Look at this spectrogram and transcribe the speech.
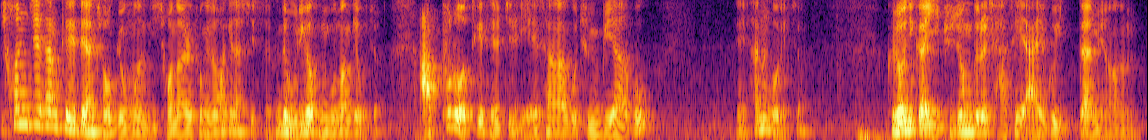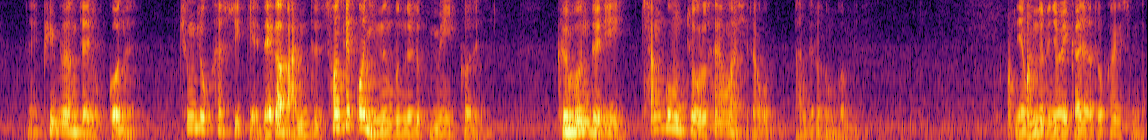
현재 상태에 대한 적용은 이 전화를 통해서 확인할 수 있어요. 근데 우리가 궁금한 게 뭐죠? 앞으로 어떻게 될지를 예상하고 준비하고 네, 하는 거겠죠. 그러니까 이 규정들을 자세히 알고 있다면 네, 피부양자 요건을 충족할 수 있게 내가 만든 선택권 있는 분들도 분명히 있거든요. 그분들이 참고 목적으로 사용하시라고 만들어 놓은 겁니다. 네, 오늘은 여기까지 하도록 하겠습니다.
